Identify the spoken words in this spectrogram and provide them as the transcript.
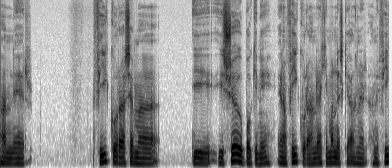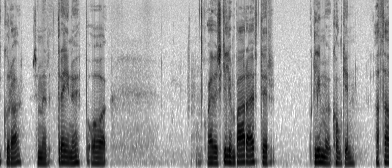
hann er fígúra sem að í, í sögubókinni er hann fígúra, hann er ekki manneskja hann er, er fígúra sem er dreyin upp og og ef við skiljum bara eftir glímukongin að þá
